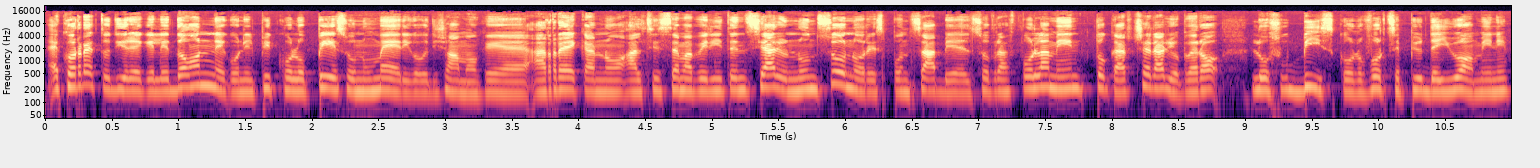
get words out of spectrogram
È corretto dire che le donne con il piccolo peso numerico diciamo, che arrecano al sistema penitenziario non sono responsabili del sovraffollamento carcerario, però lo subiscono, forse più degli uomini?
